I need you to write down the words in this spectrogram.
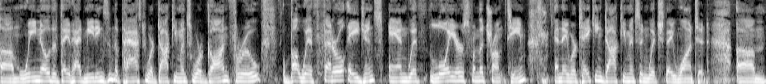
Um, we know that they've had meetings in the past where documents were gone through, but with federal agents and with lawyers from the Trump team, and they were taking documents in which they wanted. Um,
